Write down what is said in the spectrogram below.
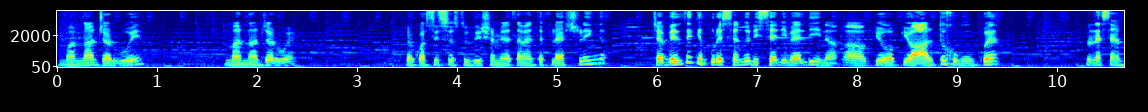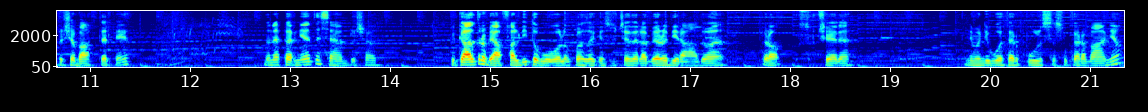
Mannaggia lui. Mannaggia lui. Per qua si sostituisce immediatamente Flashling. Cioè, vedete che pur essendo di 6 livelli in, uh, più, più alto, comunque, non è semplice batterli. Non è per niente semplice. Più che altro abbiamo fallito volo, cosa che succede davvero di rado, eh. Però succede. Andiamo di Water Pulse su Caravagna.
